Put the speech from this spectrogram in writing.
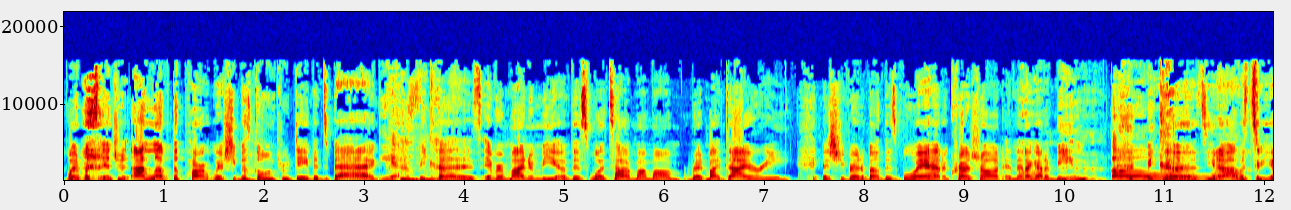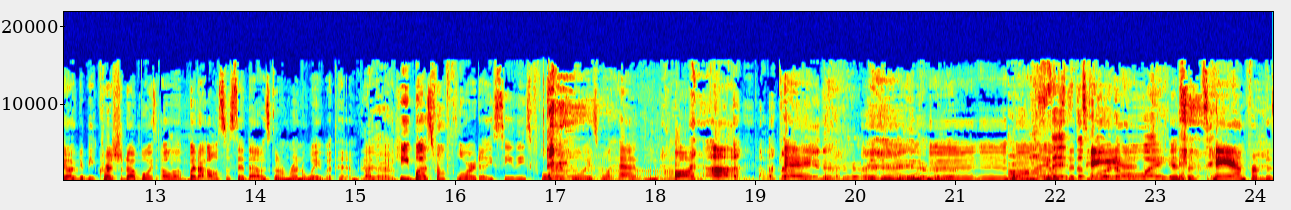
What was interesting? I love the part where she was going through David's bag, Yeah. Mm-hmm. Mhm. because it reminded me of this one time my mom read my diary, and she read about this boy I had a crush on, and then I got a beating because you know I was too young to be crushing on boys. Oh, but I also said that I was going to run away with him. By the way, he was from Florida. You see, these Florida boys will have you caught up. No, Okay. ain't that bad. Ain't that bad. Um, It was the, the tan. Florida boy. It's a tan from the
